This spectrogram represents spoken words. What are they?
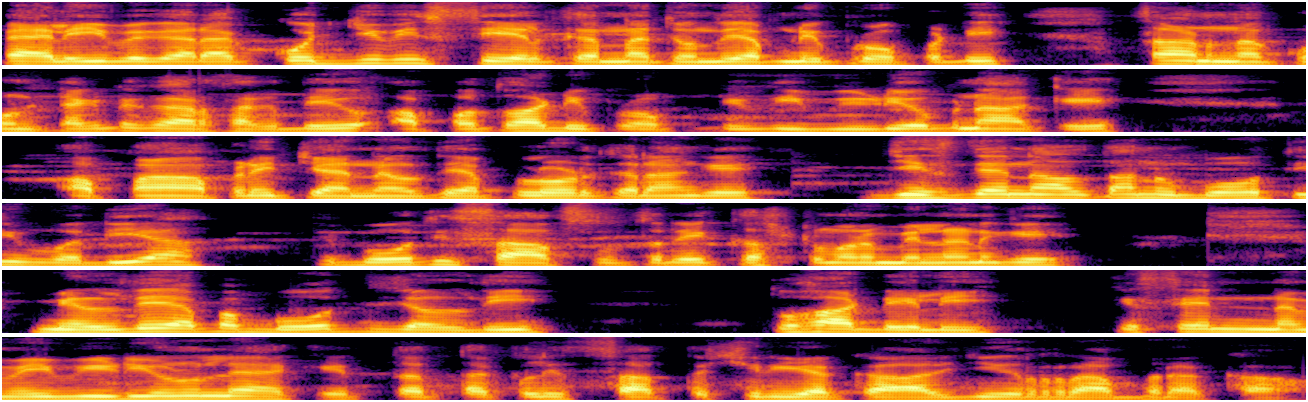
ਪੈਲੀ ਵਗੈਰਾ, ਕੁਝ ਵੀ ਸੇਲ ਕਰਨਾ ਚਾਹੁੰਦੇ ਆਪਣੀ ਪ੍ਰਾਪਰਟੀ ਸਾਡੇ ਨਾਲ ਕੰਟੈਕਟ ਕਰ ਸਕਦੇ ਹੋ। ਆਪਾਂ ਤੁਹਾਡੀ ਪ੍ਰਾਪਰਟੀ ਦੀ ਵੀਡੀਓ ਬਣਾ ਕੇ ਆਪਾਂ ਆਪਣੇ ਚੈਨਲ ਤੇ ਅਪਲੋਡ ਕਰਾਂਗੇ। ਜਿਸ ਦੇ ਨਾਲ ਤੁਹਾਨੂੰ ਬਹੁਤ ਹੀ ਵਧੀਆ ਤੇ ਬਹੁਤ ਹੀ ਸਾਫ਼ ਸੁਥਰੇ ਕਸਟਮਰ ਮਿਲਣਗੇ। ਮਿਲਦੇ ਆਪਾਂ ਬਹੁਤ ਜਲਦੀ ਤੁਹਾਡੇ ਲਈ ਕਿਸੇ ਨਵੀਂ ਵੀਡੀਓ ਨੂੰ ਲੈ ਕੇ। ਤਦ ਤੱਕ ਲਈ ਸਤਿ ਸ਼੍ਰੀ ਅਕਾਲ ਜੀ, ਰੱਬ ਰੱਖਾ।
